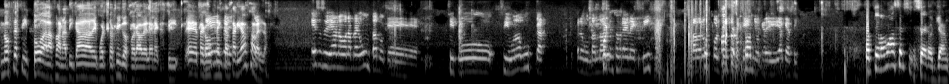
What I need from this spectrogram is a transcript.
No sé si toda la fanaticada de Puerto Rico fuera a ver NXT, eh, pero me encantaría saberlo. Esa sería una buena pregunta porque si tú, si uno busca preguntando a Por- alguien sobre NXT, va a haber un por ciento pequeño que diría que sí. Porque vamos a ser sinceros, Jan.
